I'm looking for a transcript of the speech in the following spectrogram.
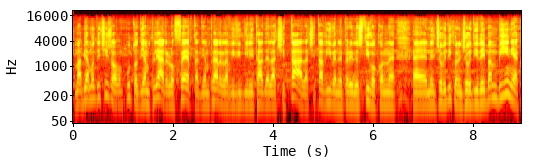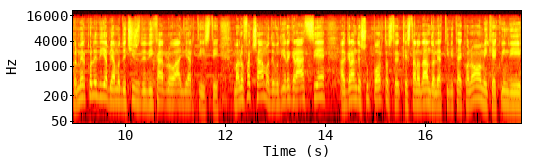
ma abbiamo deciso appunto di ampliare l'offerta, di ampliare la vivibilità della città la città vive nel periodo estivo con, eh, nel giovedì con il giovedì dei bambini, ecco il mercoledì abbiamo deciso di dedicarlo agli artisti, ma lo facciamo, devo dire grazie al grande supporto che stanno dando le attività economiche, quindi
